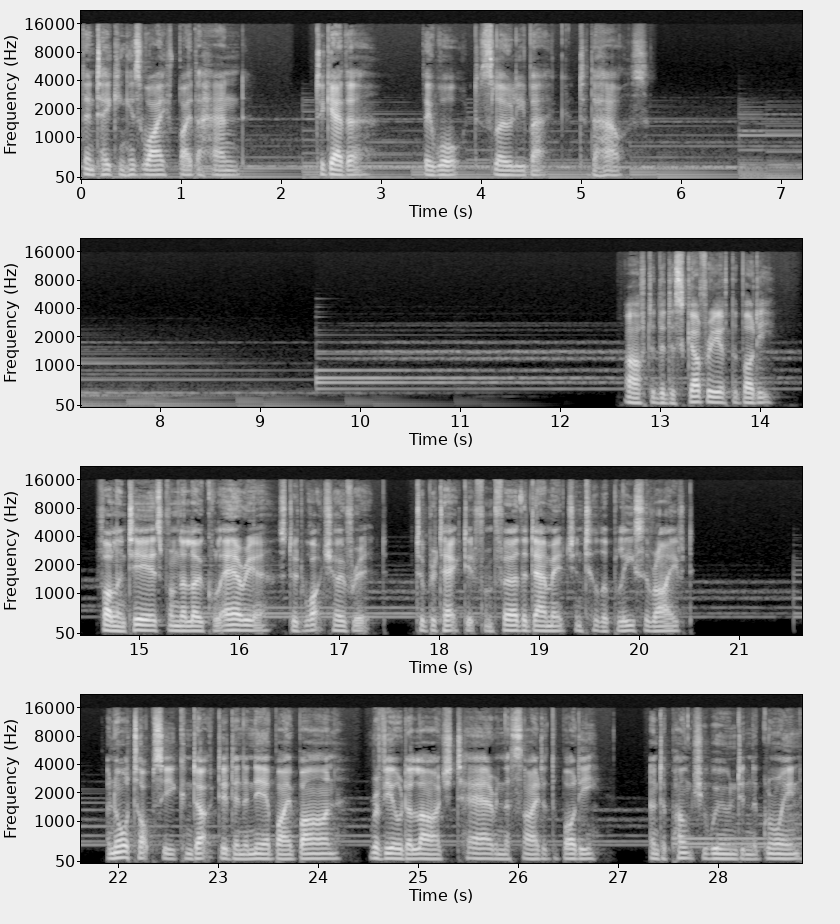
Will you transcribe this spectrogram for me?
Then, taking his wife by the hand, together they walked slowly back to the house. After the discovery of the body, volunteers from the local area stood watch over it to protect it from further damage until the police arrived. An autopsy conducted in a nearby barn revealed a large tear in the side of the body and a puncture wound in the groin,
